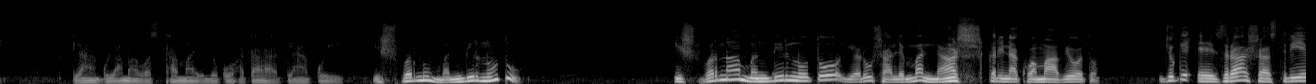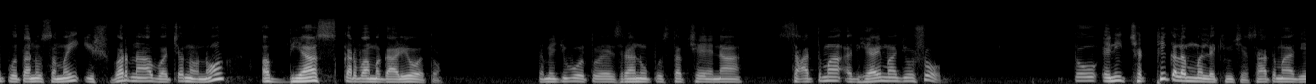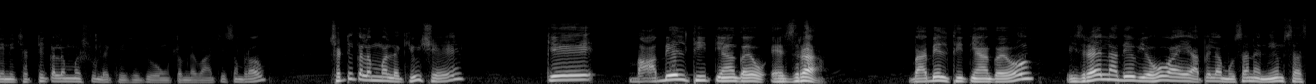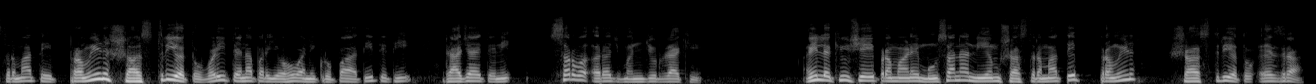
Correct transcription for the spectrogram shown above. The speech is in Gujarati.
ત્યાં ગુલામાવસ્થામાં એ લોકો હતા. ત્યાં કોઈ ઈશ્વરનું મંદિર નહોતું. ઈશ્વરના મંદિરનો તો યરુશાલેમમાં નાશ કરી નાખવામાં આવ્યો હતો. જો કે એઝરા શાસ્ત્રીએ પોતાનો સમય ઈશ્વરના વચનોનો અભ્યાસ કરવામાં ગાળ્યો હતો. તમે જુઓ તો એઝરાનું પુસ્તક છે, એના સાતમા અધ્યાયમાં જોશો તો એની છઠ્ઠી કલમમાં લખ્યું છે. સાતમા અધ્યાયની છઠ્ઠી કલમમાં શું લખ્યું છે? જો હું તમને વાંચી સંભળાવું. છઠ્ઠી કલમમાં લખ્યું છે કે બાબેલથી ત્યાં ગયો એઝરા. બાબેલથી ત્યાં ગયો ઇઝરાયલના દેવ યહોવાએ આપેલા મૂસાના નિયમશાસ્ત્રમાં તે પ્રવીણ શાસ્ત્રી હતો. વળી તેના પર યહોવાની કૃપા હતી. તેથી રાજાએ તેની સર્વ અરજ મંજૂર રાખી. અહીં લખ્યું છે એ પ્રમાણે મૂસાના નિયમશાસ્ત્રમાં તે પ્રવીણ શાસ્ત્રી હતો, એઝરા.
